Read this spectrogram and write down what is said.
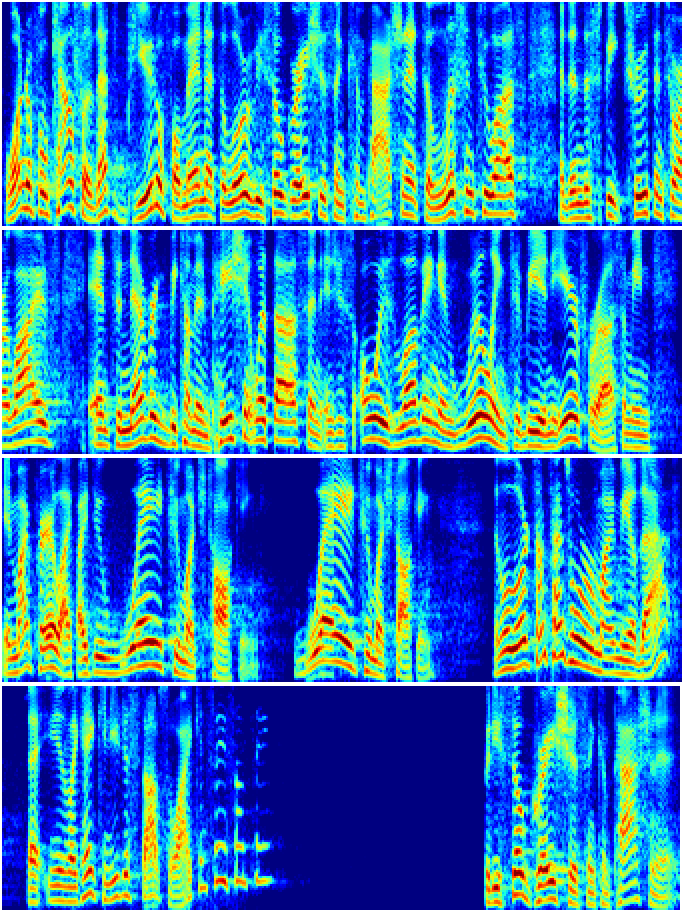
wonderful counselor. That's beautiful, man, that the Lord would be so gracious and compassionate to listen to us and then to speak truth into our lives and to never become impatient with us and, and just always loving and willing to be an ear for us. I mean, in my prayer life, I do way too much talking. Way too much talking. And the Lord sometimes will remind me of that. That He's like, hey, can you just stop so I can say something? But he's so gracious and compassionate.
